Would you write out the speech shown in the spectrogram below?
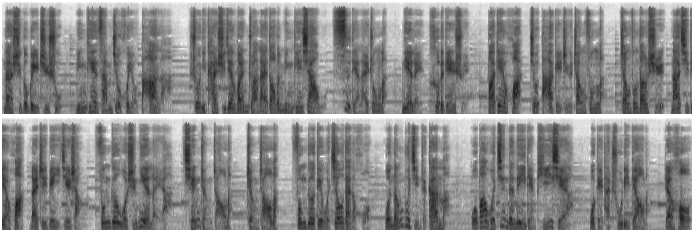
那是个未知数。明天咱们就会有答案了。说你看时间婉转来到了明天下午四点来钟了。聂磊喝了点水，把电话就打给这个张峰了。张峰当时拿起电话来这边一接上，峰哥，我是聂磊啊，钱整着了，整着了。峰哥给我交代的活，我能不紧着干吗？我把我进的那一点皮鞋啊，我给他处理掉了，然后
